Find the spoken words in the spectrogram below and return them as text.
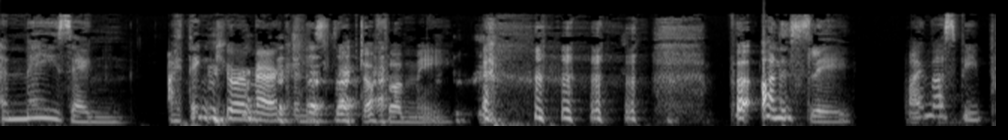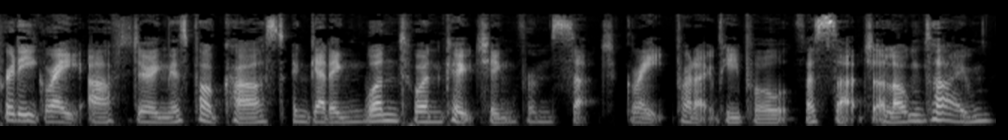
amazing. I think your American has rubbed off on me. but honestly, I must be pretty great after doing this podcast and getting one to one coaching from such great product people for such a long time.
